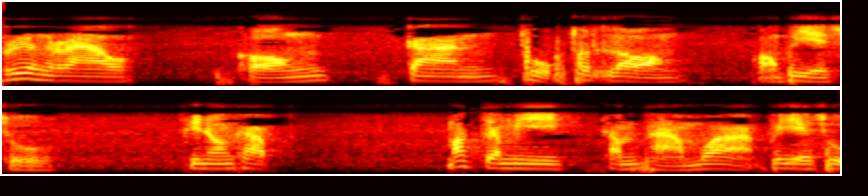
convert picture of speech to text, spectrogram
เรื่องราวของการถูกทดลองของพระเยซู พี่น้องครับ มักจะมีคำถามว่าพระเยซู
